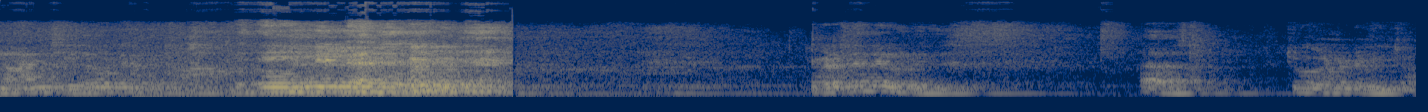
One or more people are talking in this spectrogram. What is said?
നാല് ചെയ്ത് ഇല്ലില്ല. ഇവിടെ തന്നെ വീട്. ടു ഹൺഡ്രഡ് മീറ്റർ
